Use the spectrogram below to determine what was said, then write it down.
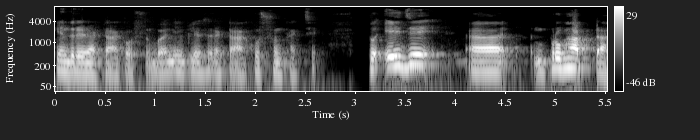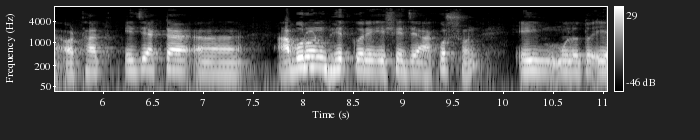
কেন্দ্রের একটা আকর্ষণ বা নিউক্লিয়াসের একটা আকর্ষণ থাকছে। তো এই যে প্রভাবটা, অর্থাৎ এই যে একটা আবরণ ভেদ করে এসে যে আকর্ষণ, এই মূলত এই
